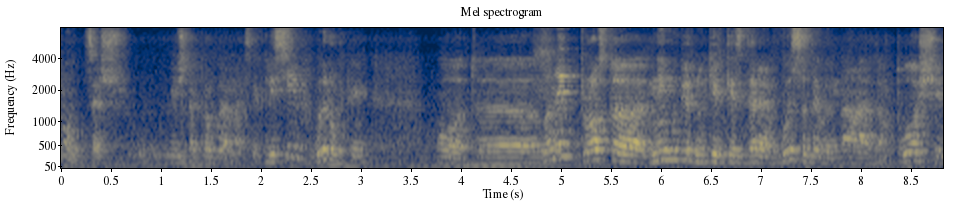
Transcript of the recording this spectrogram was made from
Ну, це ж вічна проблема цих лісів, вирубки. От, е, вони просто неймовірну кількість дерев висадили на там, площі,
